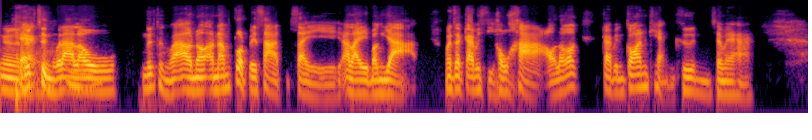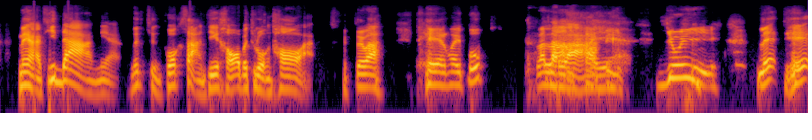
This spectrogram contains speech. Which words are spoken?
เออนึกถึงเวลาเรานึกถึงว่าเอาเนาะเอาน้ำกรดไปสาดใส่อะไรบางอย่าง มันจะกลายเป็นสีขาวๆแล้วก็กลายเป็นก้อนแข็งขึ้นใช่ไหมฮะในขณะที่ด่างเนี่ย นึกถึงพวกสารที่เขาเอาไปทะลวงท่ออะใช่ป่ะเทลงไปปุ๊บละละลาลายยยุ่ยเละเทะ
